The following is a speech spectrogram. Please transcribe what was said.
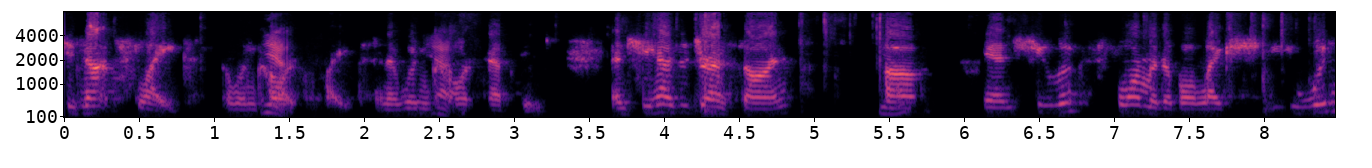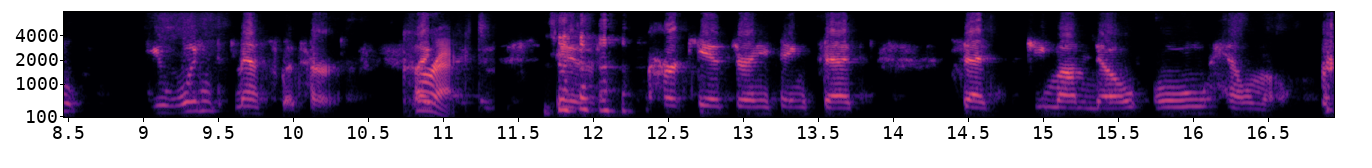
She's not slight. I wouldn't call Yeah. her slight, and I wouldn't Yeah. call her hefty. And she has a dress on, Yeah. um, and she looks formidable. Like she, you wouldn't you wouldn't mess with her. Like, correct. if her kids or anything said said, "Gee, mom, no, oh hell no."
